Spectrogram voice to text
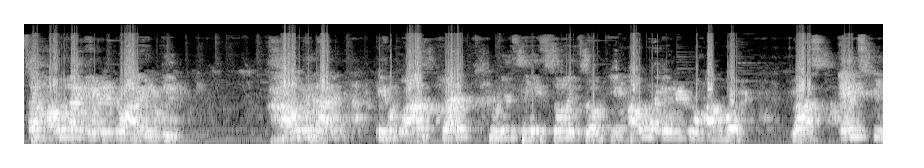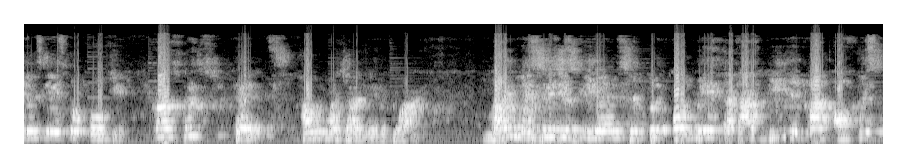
So how will I get into IIT? How will I, if a class 12 student says so, it's okay. How will I get into Harvard? Class 10 student says so, okay. 6 parents, how much child get into My message is clear and simple always that I've been in my office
